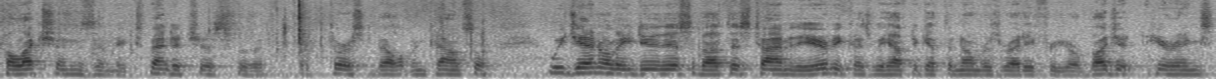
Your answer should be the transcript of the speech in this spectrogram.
collections and expenditures for the Tourist Development Council. We generally do this about this time of the year because we have to get the numbers ready for your budget hearings,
